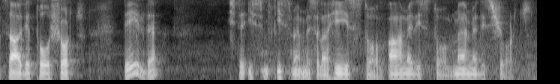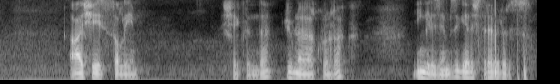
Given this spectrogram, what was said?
Sadece tall short değil de işte ism, ismen mesela he is tall, Ahmet is tall, Mehmet is short, Ayşe is slim şeklinde cümleler kurarak İngilizcemizi geliştirebiliriz.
